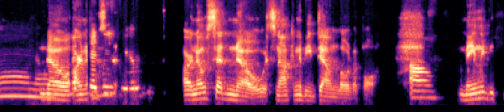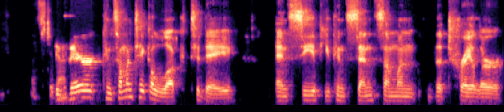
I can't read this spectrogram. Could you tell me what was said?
oh no. No Like, Arno did said, we do? Arno said no it's not going to be downloadable. Oh. Mainly because that's too is there can someone take a look today and see if you can send someone the trailer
